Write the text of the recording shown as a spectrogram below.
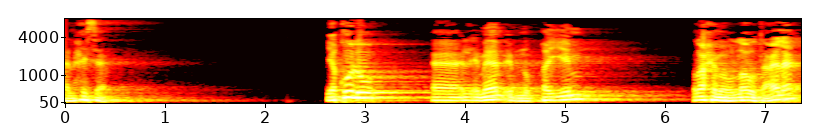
الحساب. يقول الإمام ابن القيم رحمه الله تعالى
